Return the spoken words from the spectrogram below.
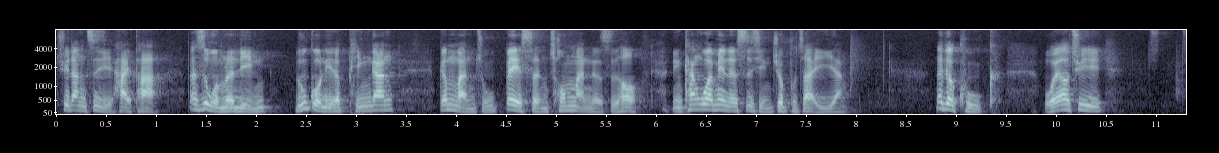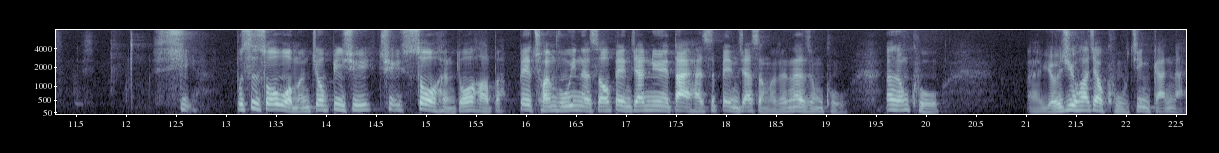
去让自己害怕，但是我们的灵，如果你的平安。跟满足被神充满的时候，你看外面的事情就不再一样。那个苦，我要去细，不是说我们就必须去受很多，好吧？被传福音的时候被人家虐待，还是被人家什么的那种苦，那种苦，呃，有一句话叫苦尽甘来。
